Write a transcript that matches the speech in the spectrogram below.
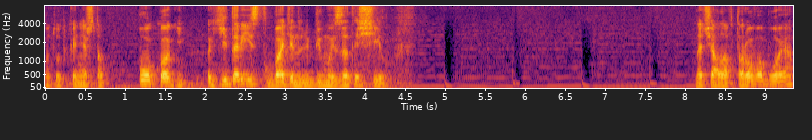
Ну тут, конечно, Поко, ги- гитарист, батин любимый, затащил. Начало второго боя.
